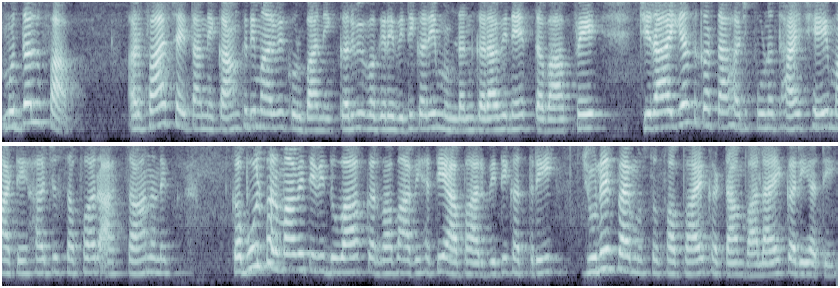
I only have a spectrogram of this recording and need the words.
મુદ્દલફા, અરફા, શૈતાનને કાંકરી મારવી, કુરબાની કરવી વગેરે વિધિ કરી મુંડન કરાવીને તવાફે ચિરાયત કરતા હજ પૂર્ણ થાય છે. માટે હજ સફર આસાન અને કબૂલ ફરમાવે તેવી દુઆ કરવામાં આવી હતી. આભાર વિધિ ખત્રી જુનેદભાઈ મુસ્તફાભાઈ ખટ્ટામવાલાએ કરી હતી.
